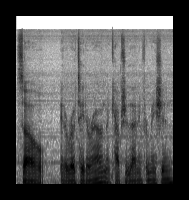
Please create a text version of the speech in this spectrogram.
So it'll rotate around and capture that information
